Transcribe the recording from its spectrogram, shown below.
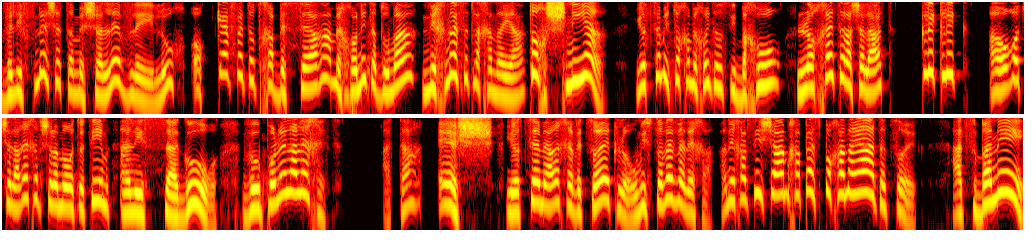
ולפני שאתה משלב להילוך, עוקפת אותך בסערה מכונית אדומה, נכנסת לחנייה, תוך שנייה יוצא מתוך המכונית הזאת בחור, לוחץ על השלט, קליק קליק. האורות של הרכב שלו מאותתים, אני סגור, והוא פונה ללכת. אתה אש, יוצא מהרכב וצועק לו, הוא מסתובב אליך. אני חצי שעה מחפש פה חנייה, אתה צועק. עצבני,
